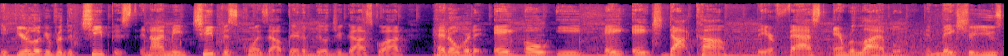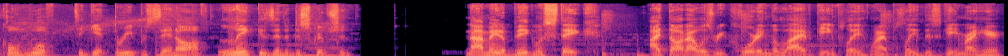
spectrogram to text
If you're looking for the cheapest, and I mean cheapest coins out there to build your God Squad, head over to AOEAH.com. They are fast and reliable, and make sure you use code WOLFE to get 3% off. Link is in the description. Now, I made a big mistake. I thought I was recording the live gameplay when I played this game right here,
